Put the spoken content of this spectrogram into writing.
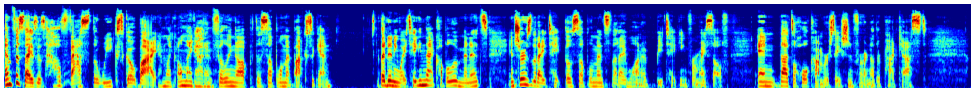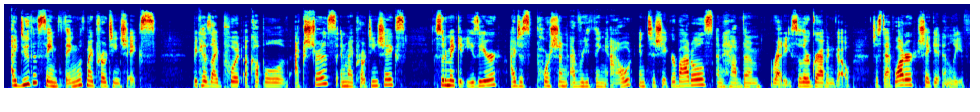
emphasizes how fast the weeks go by. I'm like, oh my God, I'm filling up the supplement box again. But anyway, taking that couple of minutes ensures that I take those supplements that I want to be taking for myself. And that's a whole conversation for another podcast. I do the same thing with my protein shakes because I put a couple of extras in my protein shakes. So to make it easier, I just portion everything out into shaker bottles and have them ready. So they're grab and go. Just add water, shake it, and leave.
